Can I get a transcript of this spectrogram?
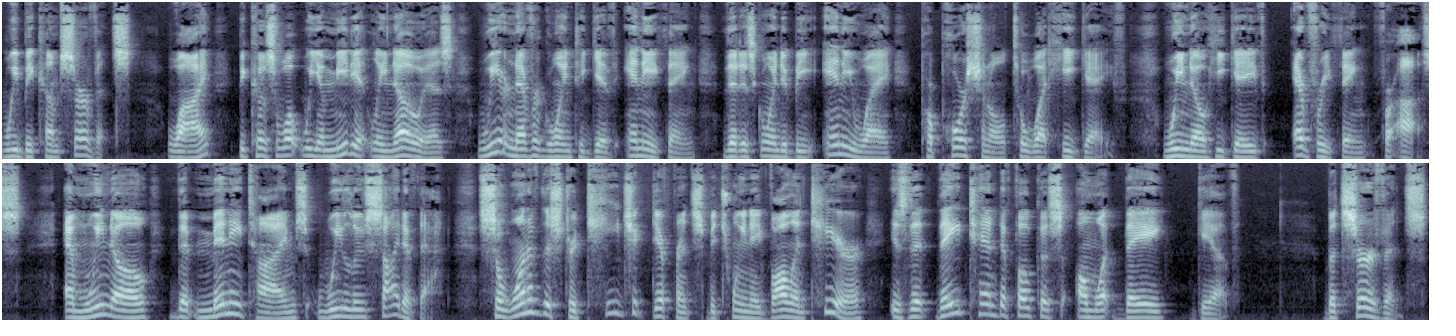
we become servants. Why? Because what we immediately know is we are never going to give anything that is going to be anyway proportional to what He gave. We know He gave everything for us. And we know that many times we lose sight of that. So, one of the strategic difference between a volunteer is that they tend to focus on what they give. But servants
